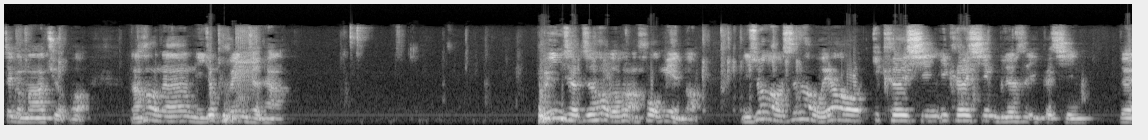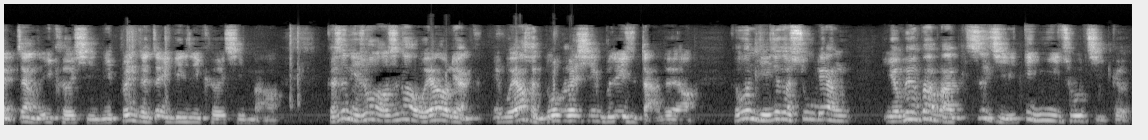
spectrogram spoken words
这个 module 哦，然后呢，你就 print 它，print 之后的话，后面哦，你说老师那我要一颗星，一颗星不就是一个星？对，这样的一颗星，你 print 这一定是一颗星嘛啊？可是你说老师那我要两，我要很多颗星，不是一直打对啊？可问题这个数量。有没有办法自己定义出几个？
